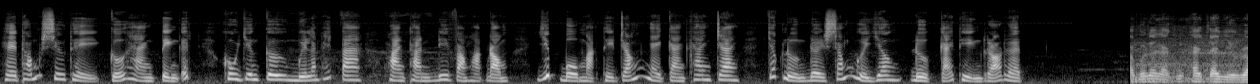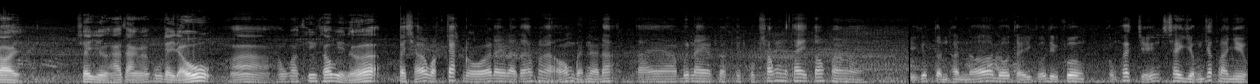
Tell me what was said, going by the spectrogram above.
hệ thống siêu thị, cửa hàng tiện ích, khu dân cư 15 hecta hoàn thành đi vào hoạt động, giúp bộ mặt thị trấn ngày càng khang trang, chất lượng đời sống người dân được cải thiện rõ rệt. Bữa nay là cũng khai trang nhiều rồi, xây dựng hạ tầng nó cũng đầy đủ, à, không có thiếu thốn gì nữa. Cơ sở vật chất đồ ở đây là rất là ổn định rồi đó, tại à, bữa nay cuộc sống nó thấy tốt hơn rồi. Thì cái tình hình ở đô thị của địa phương cũng phát triển xây dựng rất là nhiều.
